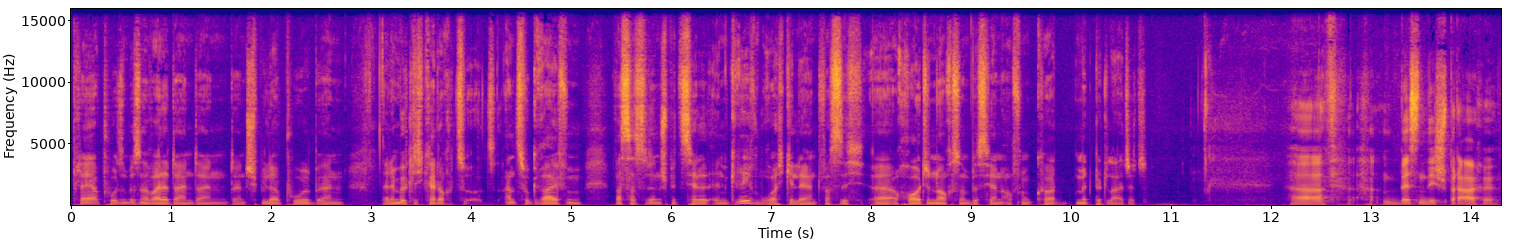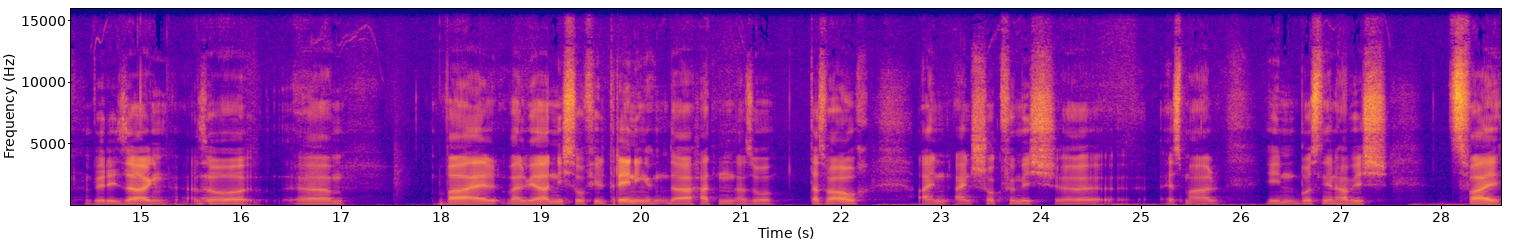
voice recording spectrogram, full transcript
Playerpool so ein bisschen erweitert, dein, dein, dein Spielerpool, dein, deine Möglichkeit auch zu, anzugreifen. Was hast du denn speziell in Grevenbroich gelernt, was sich äh, auch heute noch so ein bisschen auf dem Court mitbegleitet? Äh, am besten die Sprache, würde ich sagen. Also, ja. ähm, weil, weil wir nicht so viel Training da hatten. Also, das war auch ein, ein Schock für mich. Äh, erstmal in Bosnien habe ich zwei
